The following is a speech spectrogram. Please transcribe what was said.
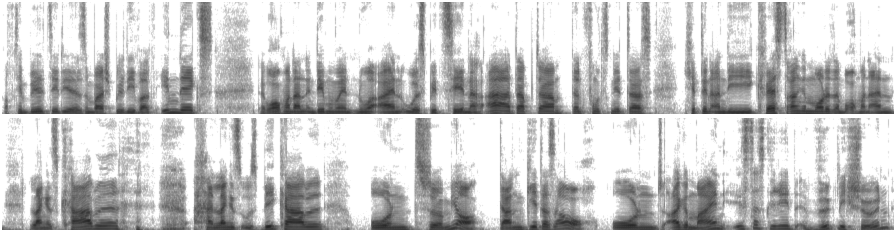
auf dem Bild seht ihr zum Beispiel die Vive Index. Da braucht man dann in dem Moment nur einen USB-C nach A-Adapter, dann funktioniert das. Ich habe den an die Quest dran gemoddet, dann braucht man ein langes Kabel, ein langes USB-Kabel und ähm, ja, dann geht das auch. Und allgemein ist das Gerät wirklich schön.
